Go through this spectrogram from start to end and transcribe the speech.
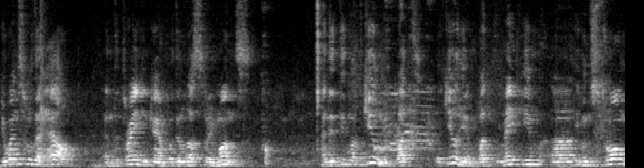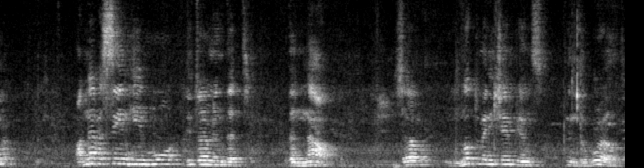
He went through the hell and the training camp within the last three months, and it did not kill me, but uh, kill him, but made him uh, even stronger. I've never seen him more determined that, than now. So, not many champions in the world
